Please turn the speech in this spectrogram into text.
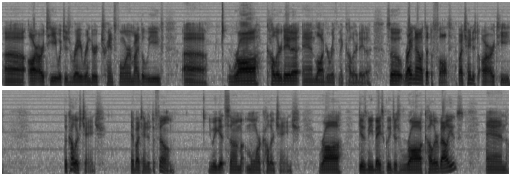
uh, RRT, which is ray render transform, I believe, uh, raw color data, and logarithmic color data. So right now it's at default. If I change it to RRT, the colors change. If I change it to film, we get some more color change. Raw gives me basically just raw color values, and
